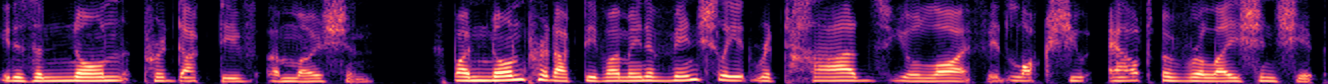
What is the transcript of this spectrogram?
It is a non productive emotion. By non productive, I mean eventually it retards your life, it locks you out of relationship.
